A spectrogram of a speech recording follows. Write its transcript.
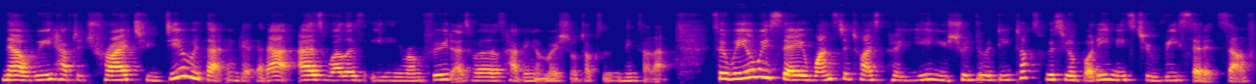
Now we have to try to deal with that and get that out, as well as eating the wrong food, as well as having emotional toxins and things like that. So we always say once to twice per year, you should do a detox because your body needs to reset itself.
